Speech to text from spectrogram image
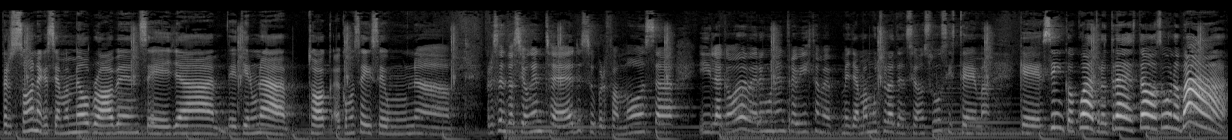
persona que se llama Mel Robbins, ella eh, tiene una talk, ¿cómo se dice? Una presentación en TED, súper famosa, y la acabo de ver en una entrevista, me, me, llama mucho la atención su sistema, que 5, 4, 3, 2, 1, ¡va!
